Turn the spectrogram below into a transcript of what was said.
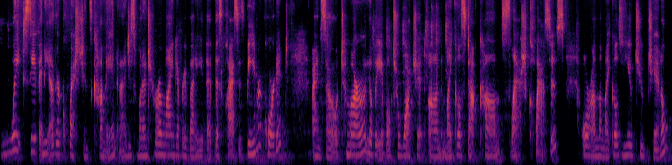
wait to see if any other questions come in. And I just wanted to remind everybody that this class is being recorded. And so tomorrow you'll be able to watch it on michaels.com slash classes or on the Michaels YouTube channel.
